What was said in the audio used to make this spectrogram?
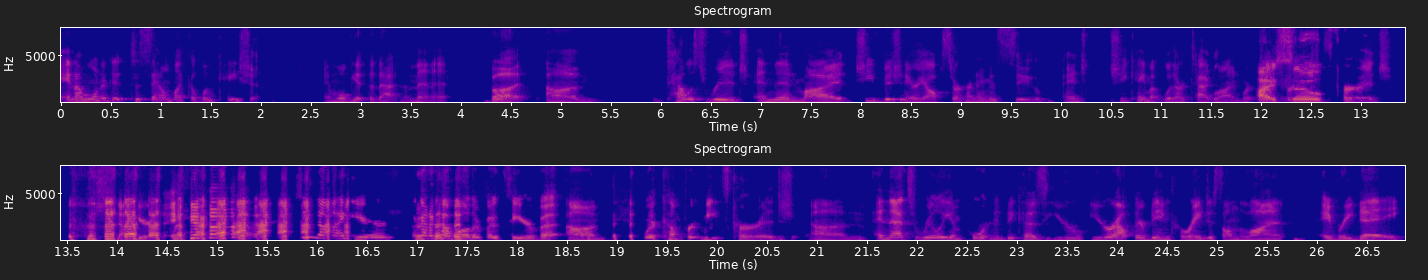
And I wanted it to sound like a location, and we'll get to that in a minute. But um, Talus Ridge, and then my chief visionary officer, her name is Sue, and she came up with our tagline where I Sue courage. She's not here today. She's not here. I got a couple other folks here, but um, where comfort meets courage, um, and that's really important because you're you're out there being courageous on the line every day,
